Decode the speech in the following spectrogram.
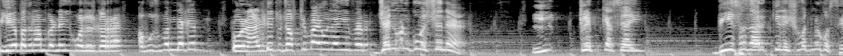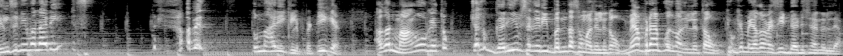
ये बदनाम करने की कोशिश कर रहा है। अब उस बंदे के टोनैलिटी तो जस्टिफाई हो जाएगी फिर। जेनवन क्वेश्चन है। क्लिप कैसे आई? बीस हज़ार की रिश्वत मेरे को सेंस नहीं बना रही। अबे, तुम्हारी क्लिप है, ठीक है? अगर मांगोगे तो चलो गरीब से गरीब बंदा समझ लेता हूँ। मैं अपने आप को समझ लेता हूँ, क्योंकि मेरा तो वैसे ही डेड चैनल है।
